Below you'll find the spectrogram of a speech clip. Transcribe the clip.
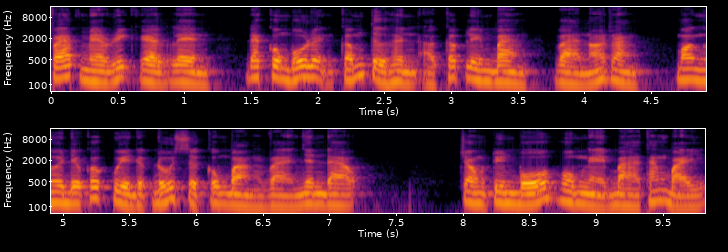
pháp Merrick Garland đã công bố lệnh cấm tử hình ở cấp liên bang và nói rằng mọi người đều có quyền được đối xử công bằng và nhân đạo. Trong tuyên bố hôm ngày 3 tháng 7,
